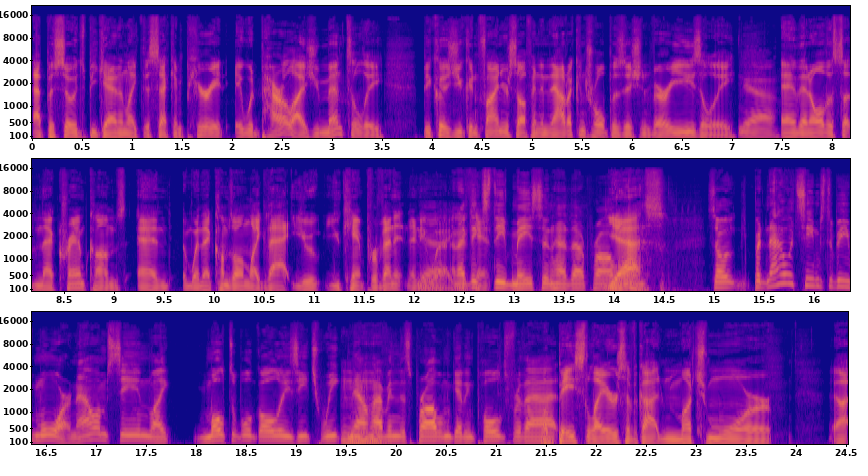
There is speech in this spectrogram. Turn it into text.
episodes began in like the second period, it would paralyze you mentally because you can find yourself in an out of control position very easily. Yeah. And then all of a sudden that cramp comes, and when that comes on like that, you you can't prevent it in any yeah. way. And You I think can't- Steve Mason had that problem. yes, So, but now it seems to be more. Now I'm seeing like multiple goalies each week now Mhm. having this problem, getting pulled for that. well, base layers have gotten much more uh,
